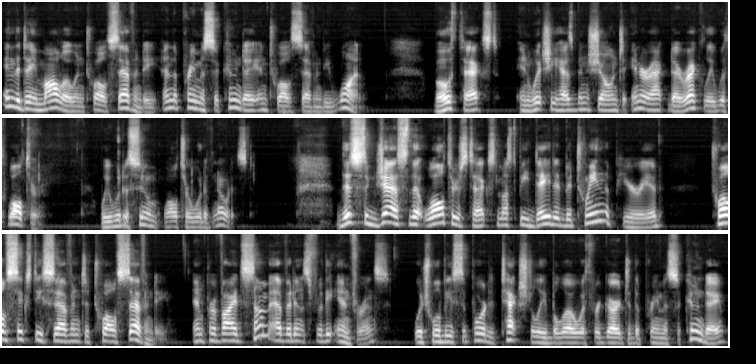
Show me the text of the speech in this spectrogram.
in the De Malo in 1270 and the Prima Secundae in 1271. both texts in which he has been shown to interact directly with Walter. We would assume Walter would have noticed. This suggests that Walter's text must be dated between the period 1267 to 1270 and provides some evidence for the inference, which will be supported textually below with regard to the Prima Secundae,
